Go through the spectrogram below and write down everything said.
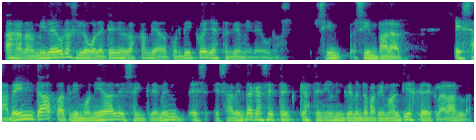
has ganado mil euros y luego el Ethereum lo has cambiado por Bitcoin y has perdido mil euros. Sin, sin parar. Esa venta patrimonial, esa, esa venta que has, que has tenido un incremento patrimonial, tienes que declararla.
